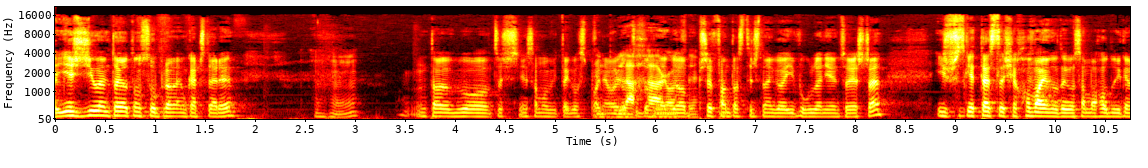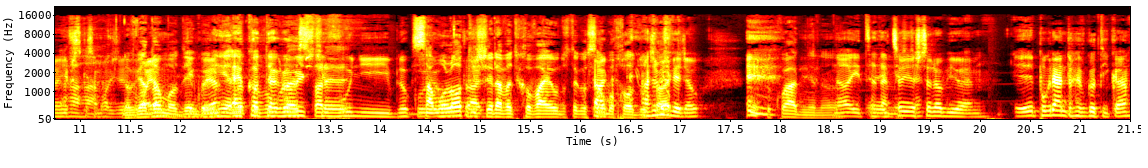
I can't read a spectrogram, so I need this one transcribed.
Y, Jeździłem Toyotą Suprą MK4. Mhm. To było coś niesamowitego, wspaniałego, cudownego, przefantastycznego i w ogóle nie wiem co jeszcze. I wszystkie Tesla się chowają do tego samochodu i generalnie Aha. wszystkie samochody się No wiadomo, jakby nie, no to w ogóle stary, w Unii blokują. Samoloty tak. się nawet chowają do tego Tak, samochodu. a żebyś tak, wiedział. Dokładnie, no. No i co tam co jeszcze? jeszcze robiłem? Y, Pograłem trochę w Gotika,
